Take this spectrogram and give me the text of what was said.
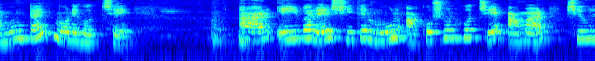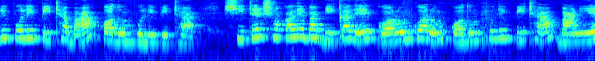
এমনটাই মনে হচ্ছে। আর এইবারে শীতের মূল আকর্ষণ হচ্ছে আমার শিউলিপলি পিঠা বা কদমপুলি পিঠা। শীতের সকালে বা বিকালে গরম গরম কদমপুলি পিঠা বানিয়ে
